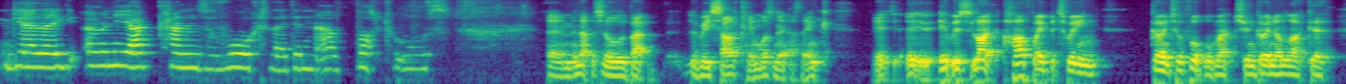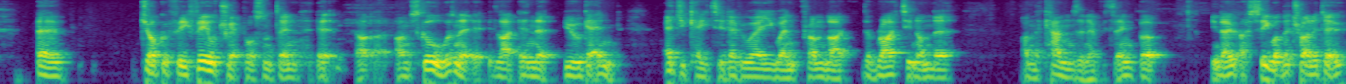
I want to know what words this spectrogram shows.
yeah they only had cans of water they didn't have bottles Um, and that was all about the recycling, wasn't it? I think. It, it it was like halfway between going to a football match and going on like a, a geography field trip or something it, uh, on school, wasn't it? it? Like in that you were getting educated everywhere you went from like the writing on the on the cans and everything. But you know, I see what they're trying to do.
